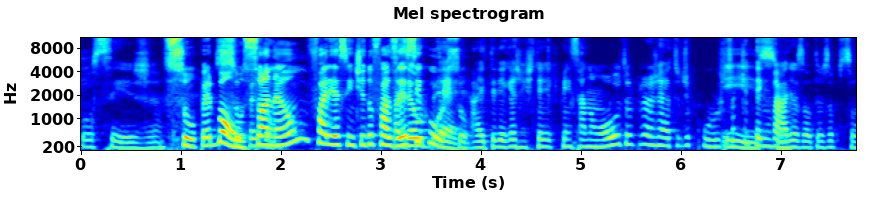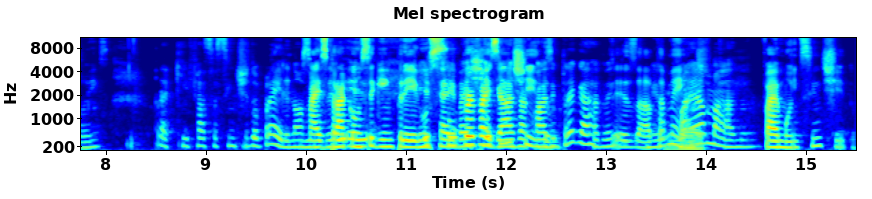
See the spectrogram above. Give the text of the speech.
Ou seja, Super bom. Super Só bom. não faria sentido fazer, esse o- curso. é, aí teria que a gente teria que pensar num outro projeto de curso, que tem Isso. várias outras opções, pra que faça sentido pra ele. Nossa, Mas pra ele- conseguir emprego, esse aí super vai faz chegar sentido. já quase empregado, hein? Exatamente. Meu pai amado. Faz muito sentido.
